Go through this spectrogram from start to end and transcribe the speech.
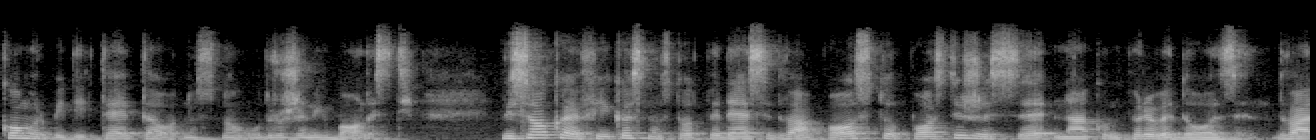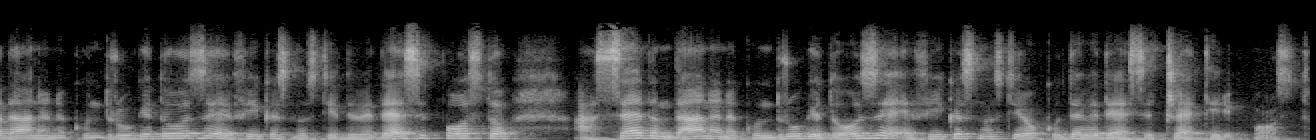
komorbiditeta, odnosno udruženih bolesti. Visoka efikasnost od 52% postiže se nakon prve doze. Dva dana nakon druge doze efikasnost je 90%, a sedam dana nakon druge doze efikasnost je oko 94%.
